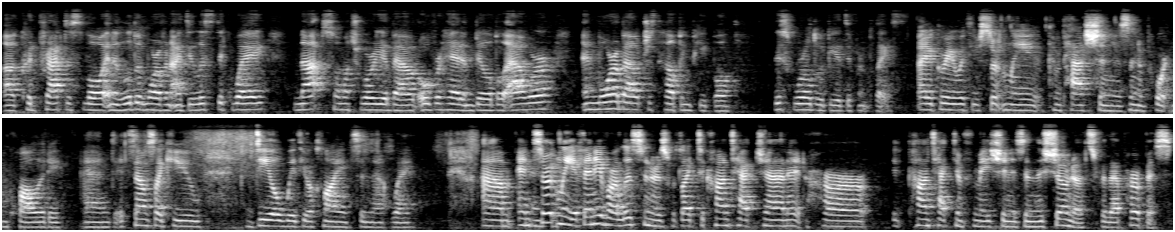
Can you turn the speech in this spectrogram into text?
uh, could practice law in a little bit more of an idealistic way, not so much worry about overhead and billable hour, and more about just helping people, this world would be a different place. I agree with you. Certainly, compassion is an important quality, and it sounds like you deal with your clients in that way. Um, and certainly, if any of our listeners would like to contact Janet, her contact information is in the show notes for that purpose.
